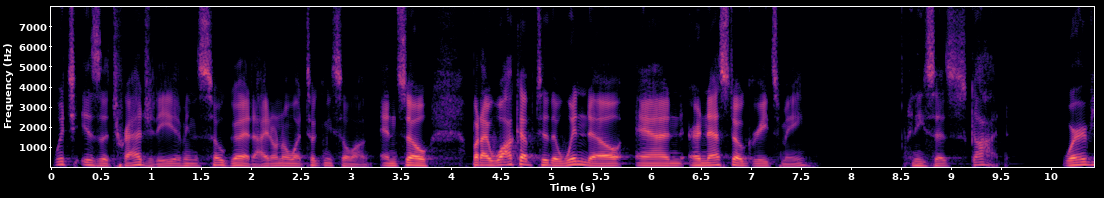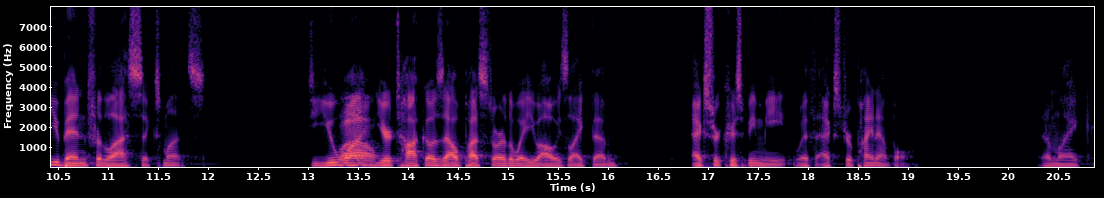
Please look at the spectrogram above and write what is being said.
which is a tragedy. I mean it's so good. I don't know what took me so long. And so but i walk up to the window and ernesto greets me. And he says scott where have you been for the last six months do you Wow. want your tacos al pastor the way you always like them? Extra crispy meat with extra pineapple. And I'm like,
